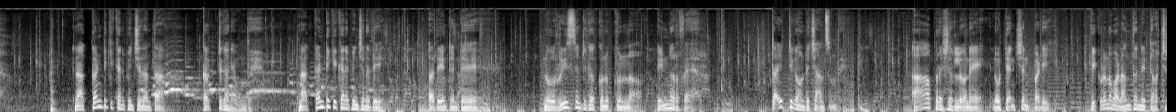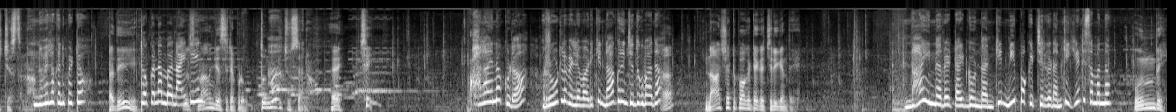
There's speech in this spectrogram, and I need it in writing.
నా కంటికి కనిపించేదంతా కరెక్ట్గానే ఉంది. నా కంటికి కనిపించినది అదేంటంటే నువ్వు రీసెంట్గా కొనుక్కున్న ఇన్నర్ వేర్. టైట్గా ఉండే ఛాన్స్ ఉంది. ఆ ప్రెషర్లోనే నువ్వు టెన్షన్ పడి ఇక్కడున్న వాళ్ళందరినీ టార్చర్ చేస్తున్నావు. నువ్వెలా కనిపెట్టావు? అది టోకెన్ నంబర్ నువ్వు నైన్టీన్ స్నానం చేసేటప్పుడు తొమ్మిది చూశాను. ఏ ఛీ. అలా అయినా కూడా రోడ్లో వెళ్ళేవాడికి నా గురించి ఎందుకు బాధ? నా షర్ట్ పాకెటేగా చిరిగింది. నా ఇన్నర్ వేర్ టైట్గా ఉండడానికి నీ పాకెట్ చిరగడానికి ఏంటి సంబంధం? ఉంది.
